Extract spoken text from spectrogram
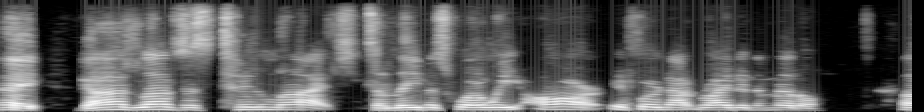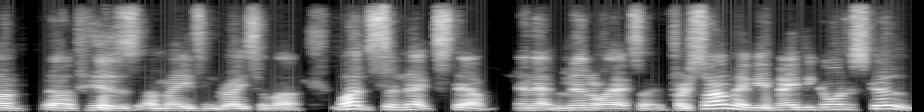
Hey, God loves us too much to leave us where we are if we're not right in the middle of, of His amazing grace and love. What's the next step in that mental excellence? For some of you, maybe going to school.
